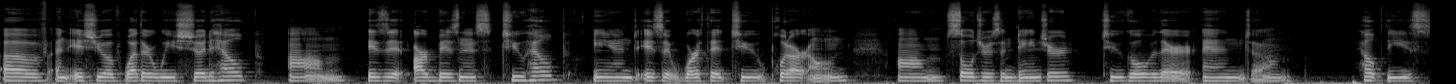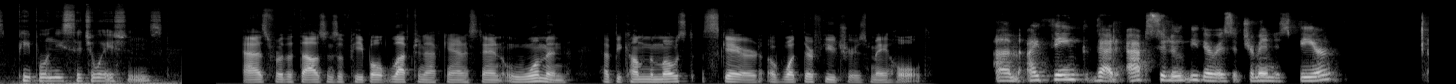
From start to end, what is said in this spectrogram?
of an issue of whether we should help. Um, is it our business to help and is it worth it to put our own um, soldiers in danger to go over there and um, help these people in these situations? As for the thousands of people left in Afghanistan, women have become the most scared of what their futures may hold. Um, I think that absolutely there is a tremendous fear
